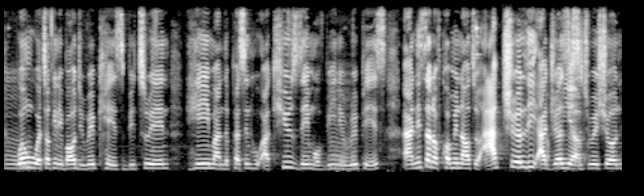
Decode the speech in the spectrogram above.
Mm. When we were talking about the rape case between him and the person who accused him of being a rapist, and instead of coming out to actually address Mm. Yeah. the situation,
